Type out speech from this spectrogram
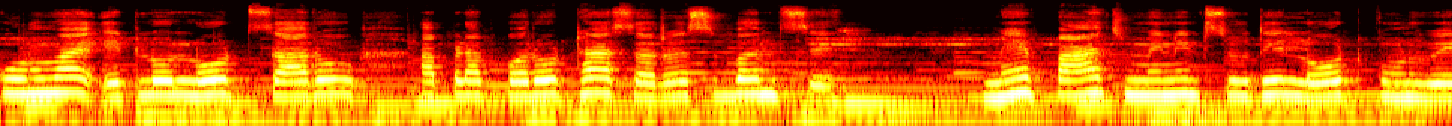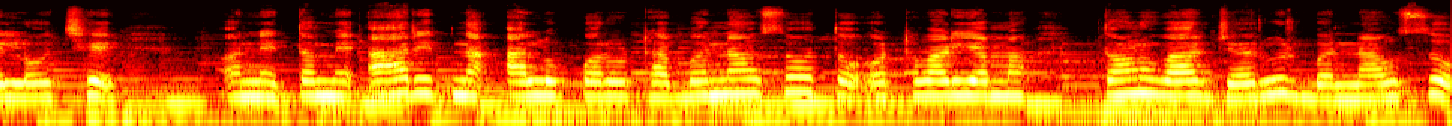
કૂણવાય એટલો લોટ સારો આપણા પરોઠા સરસ બનશે. મેં પાંચ મિનિટ સુધી લોટ કૂણવેલો છે અને તમે આ રીતના આલુ પરોઠા બનાવશો તો અઠવાડિયામાં ત્રણ વાર જરૂર બનાવશો.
